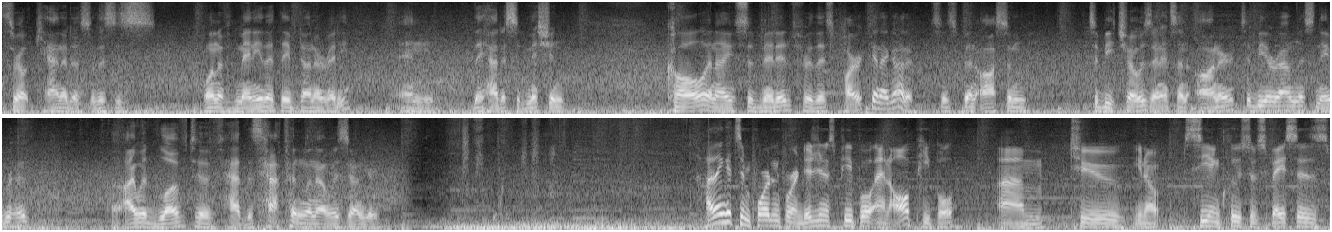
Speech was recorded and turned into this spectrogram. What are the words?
throughout Canada, so this is one of many that they've done already. And they had a submission call, and I submitted for this park, and I got it. So it's been awesome to be chosen. It's an honor to be around this neighborhood. I would love to have had this happen when I was younger. I think it's important for Indigenous people and all people um, to you know see inclusive spaces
